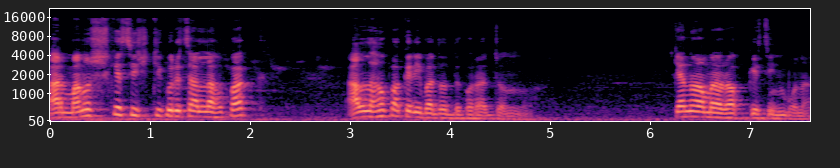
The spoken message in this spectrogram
আর মানুষকে সৃষ্টি করেছে আল্লাহ পাক আল্লাহ পাকের ইবাদত করার জন্য। কেন আমরা রবকে চিনব না?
